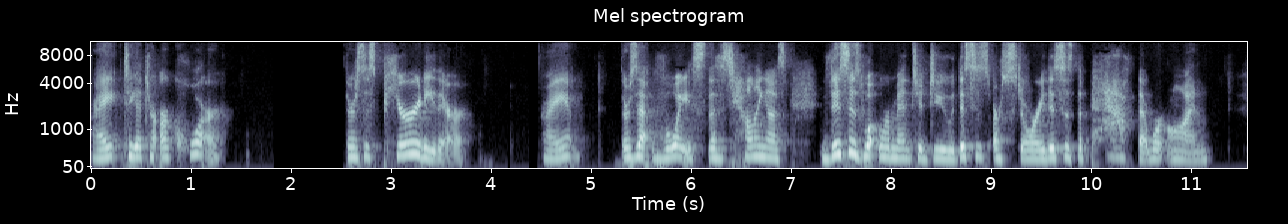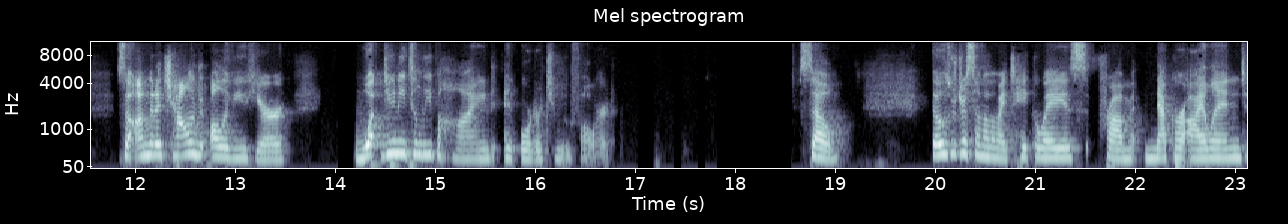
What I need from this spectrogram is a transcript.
right? To get to our core. There's this purity there, right? There's that voice that's telling us this is what we're meant to do. This is our story. This is the path that we're on. So I'm going to challenge all of you here. What do you need to leave behind in order to move forward? So, those were just some of my takeaways from Necker Island.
